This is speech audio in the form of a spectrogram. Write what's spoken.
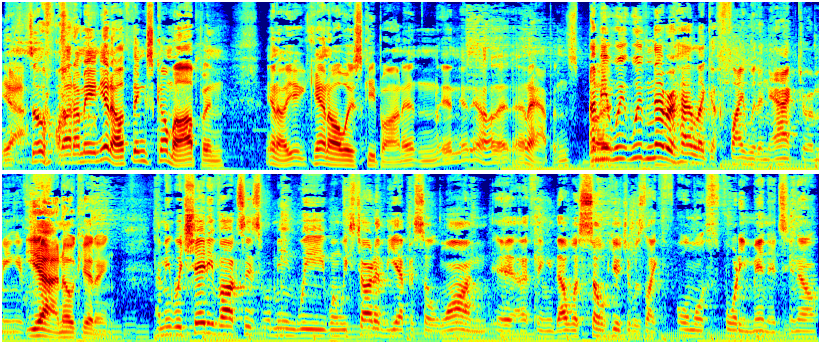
Yeah. So far. But I mean, you know, things come up, and you know, you can't always keep on it, and, and you know that, that happens. I mean, we, we've never had like a fight with an actor. I mean, if, yeah, no kidding. I mean, with Shady Voxes, I mean, we when we started the episode one, uh, I think that was so huge. It was like almost 40 minutes, you know.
